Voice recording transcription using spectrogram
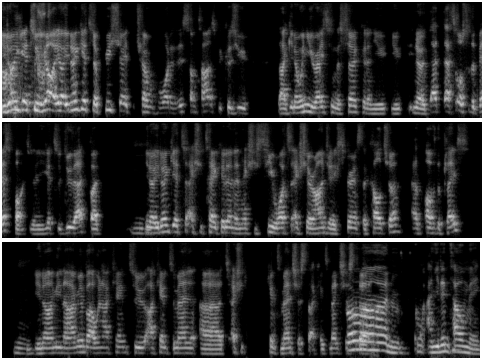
you don't get to yeah, yeah you don't get to appreciate the travel for what it is sometimes because you like you know when you're racing the circuit and you you you know that that's also the best part you know you get to do that but Mm. you know you don't get to actually take it in and actually see what's actually around you and experience the culture of, of the place Mm. you know I mean I remember when I came to I came to man uh to actually came to Manchester I came to Manchester Come on. Come on. And you didn't tell me.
